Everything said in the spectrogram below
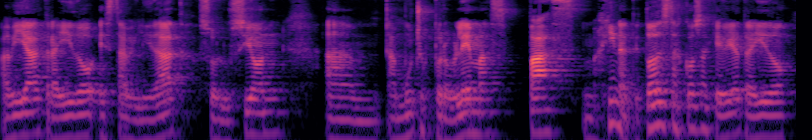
Había traído estabilidad, solución a muchos problemas, paz. Imagínate, todas estas cosas que había traído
